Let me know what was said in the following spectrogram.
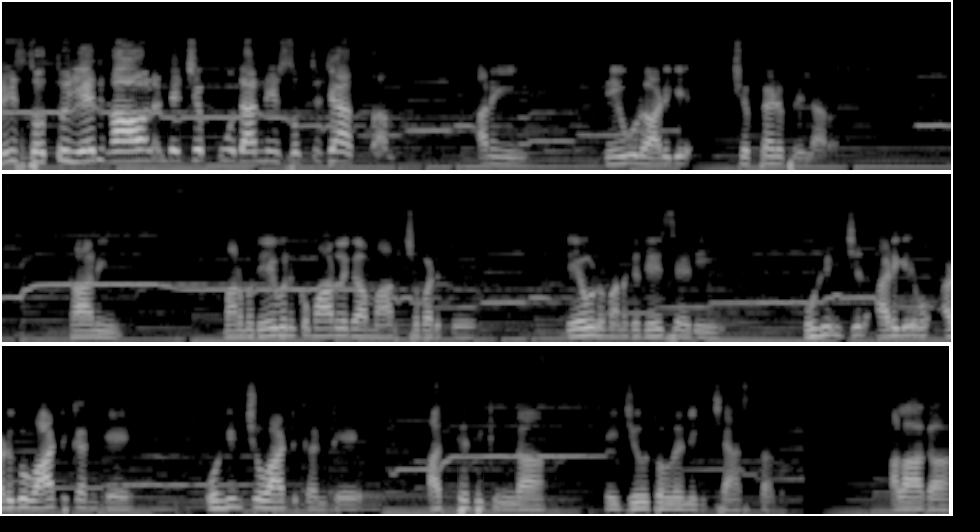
నీ సొత్తు ఏది కావాలంటే చెప్పు దాన్ని సొత్తు చేస్తాను అని దేవుడు అడిగే చెప్పాడు పిల్లారు కానీ మనము దేవుని కుమారులుగా మార్చబడితే దేవుడు మనకు చేసేది ఊహించి అడిగే అడుగు వాటికంటే ఊహించు వాటికంటే అత్యధికంగా నీ జీవితంలో నీకు చేస్తాడు. అలాగా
